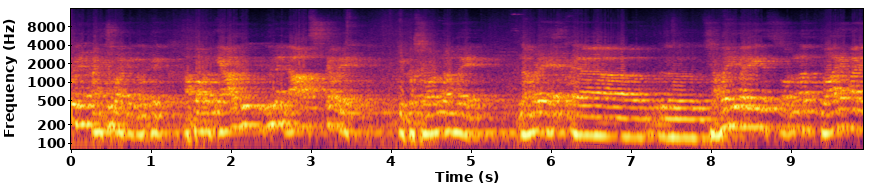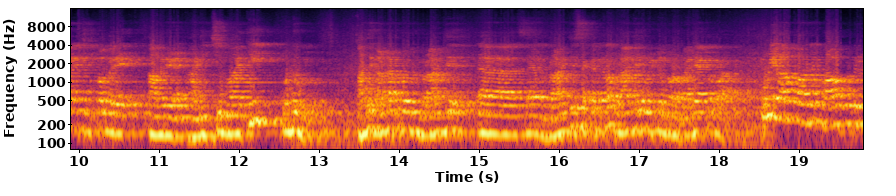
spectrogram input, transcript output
ഒരു അടിച്ചു മാറ്റി നമുക്ക് അപ്പൊ അവർക്ക് യാതൊരു ലാസ്റ്റ് അവർ ഇപ്പൊ സ്വർണം നമ്മുടെ ശബരിമലയിലെ സ്വർണ ദ്വാരപാലക ശില്പം വരെ അവരെ അടിച്ചു മാറ്റി കൊണ്ടുപോയി. അത് കണ്ടപ്പോൾ ഒരു ബ്രാഞ്ച് ആ, സെ- ബ്രാഞ്ച് സെക്രട്ടറിയോ ബ്രാഞ്ചിന് വിട്ടുമ്പോഴോ മര്യാദ പുള്ളി ആ വളരെ പാവപ്പെട്ട ഒരു,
